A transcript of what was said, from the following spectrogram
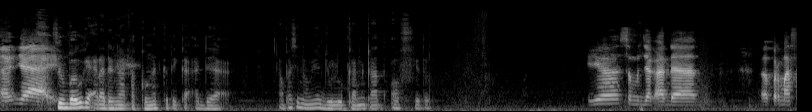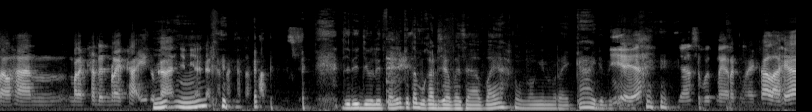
Anjay. sumpah gue kayak rada ngakak banget ketika ada apa sih namanya julukan cut off gitu. Iya, semenjak ada eh, permasalahan mereka dan mereka itu kan, jadi Mm-mm. ada kata-kata. Jadi julid kali kita bukan siapa-siapa ya ngomongin mereka gitu. Iya ya, jangan sebut merek mereka lah ya.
